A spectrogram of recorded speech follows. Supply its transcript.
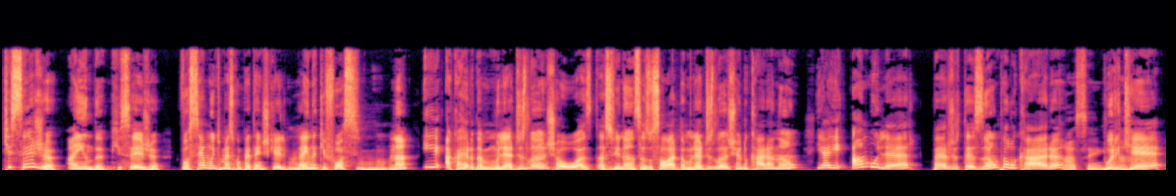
que seja ainda, que seja. Você é muito mais competente que ele, uhum. ainda que fosse, uhum. né? E a carreira da mulher deslancha, ou as, as finanças, o salário da mulher deslancha e do cara não. E aí a mulher perde o tesão pelo cara, ah, porque uhum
